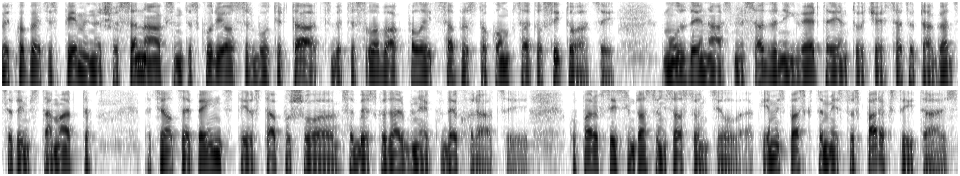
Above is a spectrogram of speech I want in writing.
Bet kāpēc es pieminu šo sanāksmi, tas kurjos varbūt ir tāds, bet tas labāk palīdz saprast to komplicēto situāciju. Mūsdienās mēs atzinīgi vērtējam to 44. gada 17. marta pēc LCP iniciatīvas tapušo sabiedrisko darbinieku deklarāciju, ko parakstīja 188 cilvēki. Ja mēs paskatāmies tos parakstītājus,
